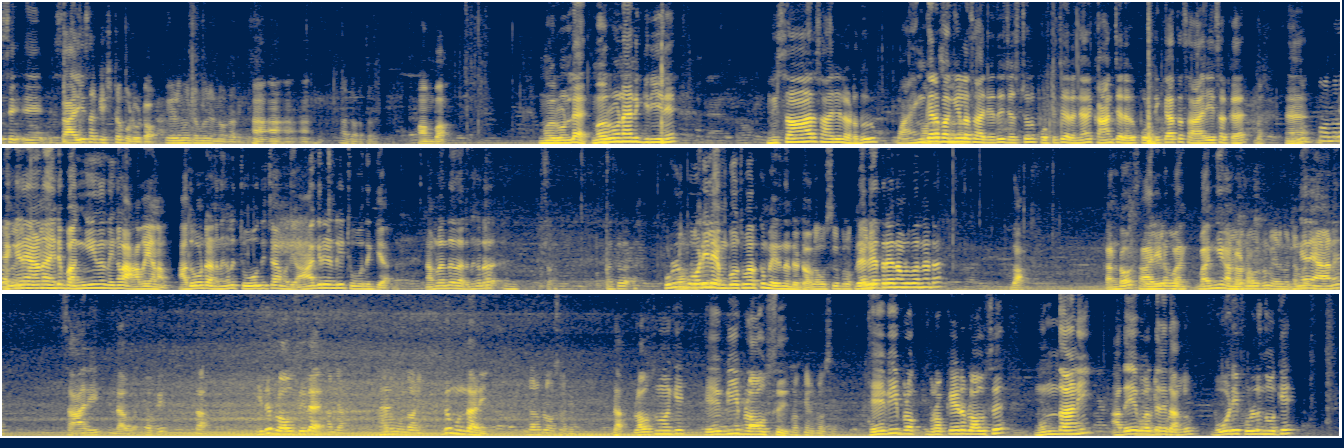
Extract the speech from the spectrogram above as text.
സാരീസ് ഒക്കെ ഇഷ്ടപ്പെടും കേട്ടോ എഴുന്നൂറ്റമ്പത് എണ്ണൂറ് ആ ആ ആ അമ്പ. മെറൂൺ അല്ലേ മെറൂൺ ആൻഡ് ഗ്രീന് നിസാര സാരി അല്ല കേട്ടോ ഇതൊരു ഭയങ്കര ഭംഗിയുള്ള സാരി. ഇത് ജസ്റ്റ് ഒന്ന് പൊട്ടിച്ചു തരാം. ഞാൻ കാണിച്ചു തരാം. പൊട്ടിക്കാത്ത സാരീസൊക്കെ എങ്ങനെയാണ് അതിന്റെ ഭംഗി എന്ന് നിങ്ങൾ അറിയണം. അതുകൊണ്ടാണ് നിങ്ങൾ ചോദിച്ചാൽ മതി. ആഗ്രഹം ഉണ്ടെങ്കിൽ ചോദിക്കുക നമ്മൾ എന്താ പറയുക നിങ്ങളുടെ ഫുള്ള് ബോഡിയിൽ എംബോസ് വർക്കും വരുന്നുണ്ട് കേട്ടോ. വില എത്രയാണ് നമ്മൾ പറഞ്ഞേട്ടാ ഇതാ കണ്ടോ? സാരിയുടെ ഭംഗി- കണ്ടോ ഇങ്ങനെയാണ് സാരി ഉണ്ടാവുക. ഓക്കെ ഇത് ബ്ലൗസ് ഇല്ലേ മുന്താണി ഇത് മുന്താണി ബ്ലൗസ് നോക്കി. Heavy blouse heavy brocade blouse മുന്താണി അതേപോലെ തന്നെ ഇതാ ബോഡി ഫുള്ള് നോക്കി.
